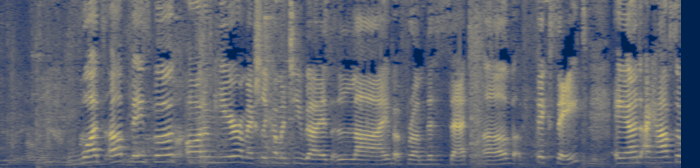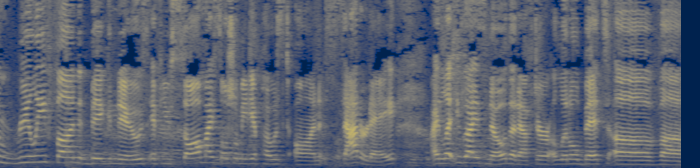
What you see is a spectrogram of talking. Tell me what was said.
What's up, Facebook? Autumn here. I'm actually coming to you guys live from the set of Fixate. And I have some really fun big news. If you saw my social media post on Saturday, I let you guys know that after a little bit of uh,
